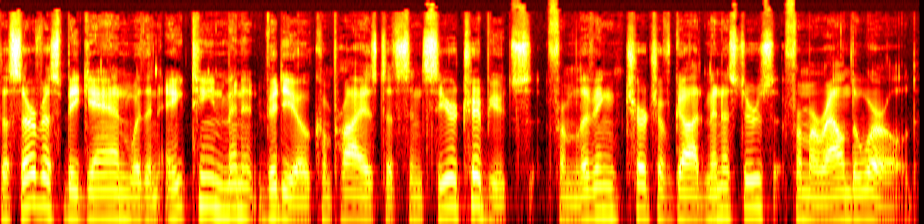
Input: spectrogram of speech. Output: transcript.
The service began with an 18 minute video comprised of sincere tributes from Living Church of God ministers from around the world.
